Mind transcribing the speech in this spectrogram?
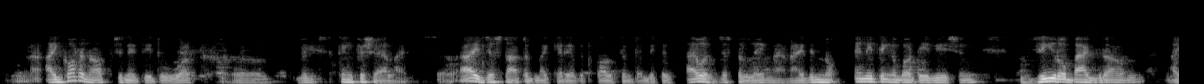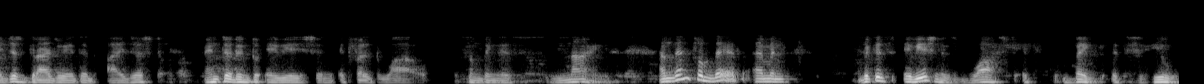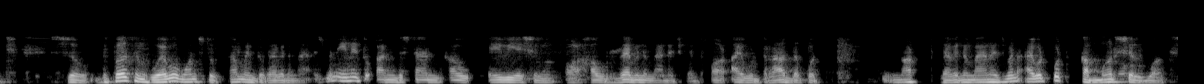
I got an opportunity to work uh, with Kingfisher Airlines. So I just started my career with call center because I was just a layman. I didn't know anything about aviation, zero background. I just graduated. I just entered into aviation. It felt wow, something is nice. And then from there, I mean, because aviation is vast, it's big, it's huge. So the person, whoever wants to come into revenue management, you need to understand how aviation or how revenue management, or I would rather put not revenue management, I would put commercial works.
